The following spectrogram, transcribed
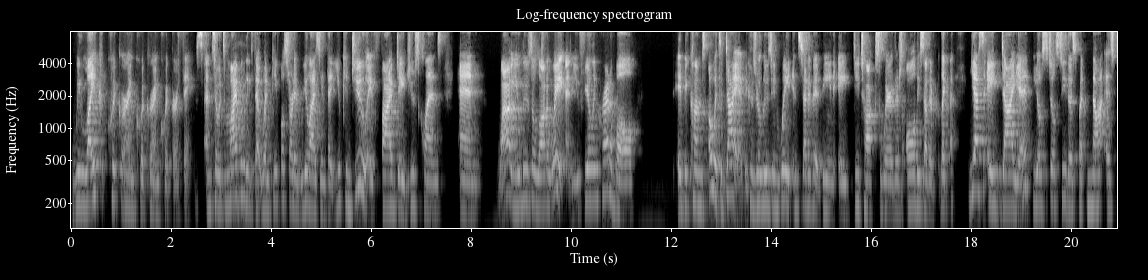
we like quicker and quicker and quicker things. And so it's my belief that when people started realizing that you can do a 5 day juice cleanse and wow you lose a lot of weight and you feel incredible it becomes oh it's a diet because you're losing weight instead of it being a detox where there's all these other like yes, a diet, you'll still see those, but not as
